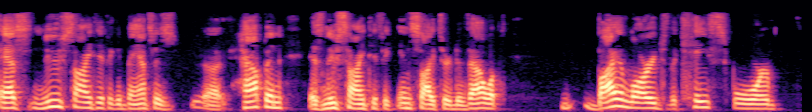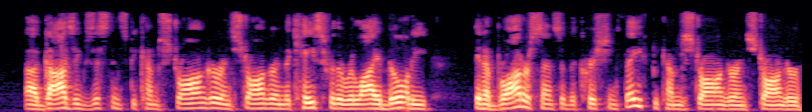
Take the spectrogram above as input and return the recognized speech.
as new scientific advances uh, happen, as new scientific insights are developed, by and large, the case for uh, God's existence becomes stronger and stronger, and the case for the reliability in a broader sense of the Christian faith becomes stronger and stronger.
